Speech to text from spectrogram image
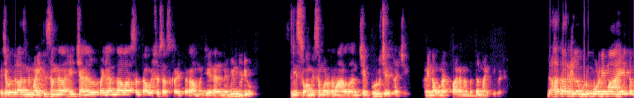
त्याच्याबद्दल आज मी माहिती सांगणार आहे. चॅनलवर पहिल्यांदा आला असेल तर अवश्य सबस्क्राईब करा. म्हणजे येणारे नवीन व्हिडिओ श्री स्वामी समर्थ महाराजांचे गुरुचेत्राचे आणि नवनाथ पारायणाबद्दल माहिती भेटेल. दहा तारखेला गुरुपौर्णिमा आहे तर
